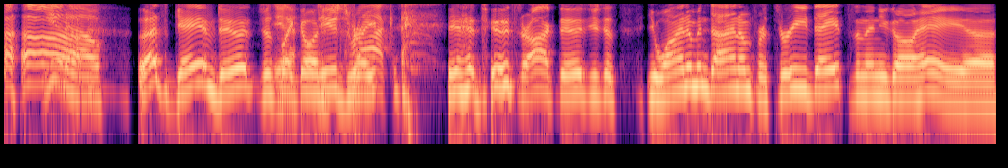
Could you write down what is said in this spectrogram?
you know. That's game, dude. Just yeah. like going dudes straight. rock. yeah, dudes rock, dude. You just you wine them and dine them for three dates, and then you go, "Hey, uh,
